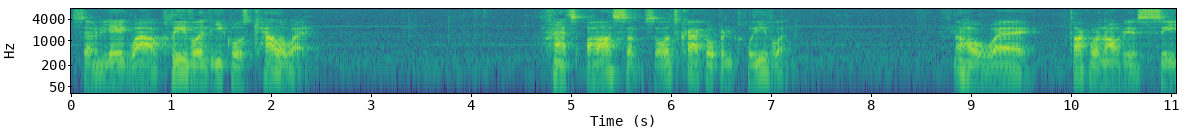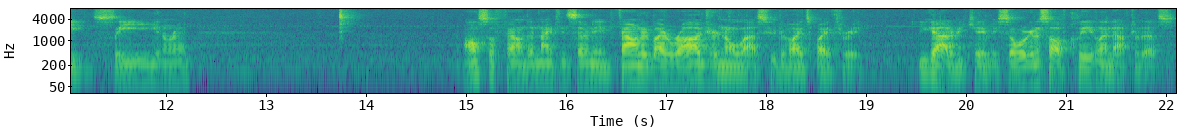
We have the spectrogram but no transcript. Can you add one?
78. Wow, Cleveland equals Callaway. That's awesome. So let's crack open Cleveland. No way. Talk about an obvious C. C in red. Also founded in 1917. Founded by Roger, no less, who divides by 3. You gotta be kidding me. So we're gonna solve Cleveland after this.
